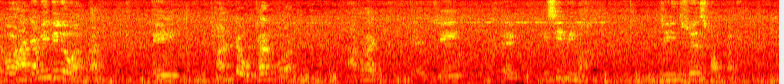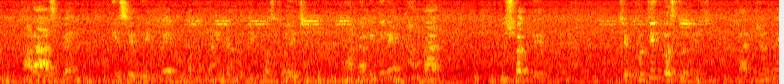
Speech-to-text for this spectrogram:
এবং আগামী দিনেও আমরা এই ধানটা ওঠার পর আমরা যে কৃষি বিমা, যে ইন্স্যুরেন্স কোম্পানি তারা আসবে এসে দেখবে কতখানিটা ক্ষতিগ্রস্ত হয়েছে। আগামী দিনে আমরা কৃষকদের যে ক্ষতিগ্রস্ত হয়েছে, তার জন্যে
